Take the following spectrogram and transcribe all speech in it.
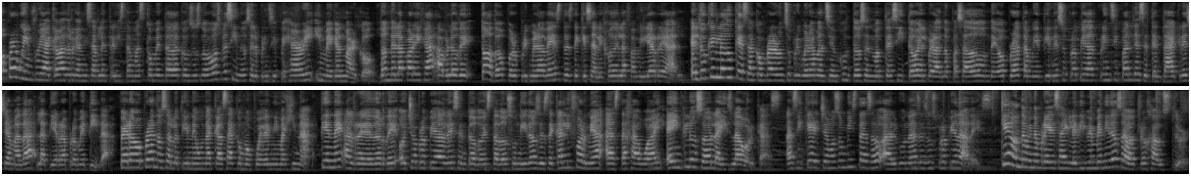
Oprah Winfrey acaba de organizar la entrevista más comentada con sus nuevos vecinos, el príncipe Harry y Meghan Markle, donde la pareja habló de todo por primera vez desde que se alejó de la familia real. El duque y la duquesa compraron su primera mansión juntos en Montecito el verano pasado, donde Oprah también tiene su propiedad principal de 70 acres llamada La Tierra Prometida. Pero Oprah no solo tiene una casa como pueden imaginar, tiene alrededor de 8 propiedades en todo Estados Unidos, desde California hasta Hawái e incluso la isla Orcas. Así que echemos un vistazo a algunas de sus propiedades. ¿Qué onda? Mi nombre es Ailed y bienvenidos a otro House Tour.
